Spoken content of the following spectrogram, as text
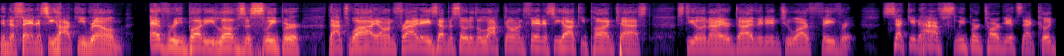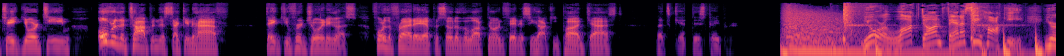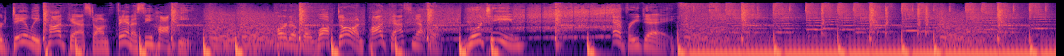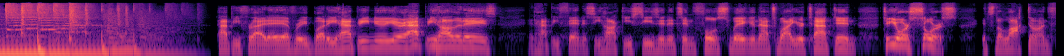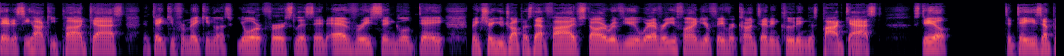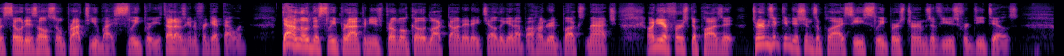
In the fantasy hockey realm, everybody loves a sleeper. That's why on Friday's episode of the Locked On Fantasy Hockey Podcast, Steele and I are diving into our favorite second half sleeper targets that could take your team over the top in the second half. Thank you for joining us for the Friday episode of the Locked On Fantasy Hockey Podcast. Let's get this paper. Your Locked On Fantasy Hockey, your daily podcast on fantasy hockey part of the Locked On Podcast Network. Your team every day. Happy Friday, everybody. Happy New Year. Happy holidays. And happy fantasy hockey season. It's in full swing, and that's why you're tapped in to your source it's the Locked On Fantasy Hockey Podcast. And thank you for making us your first listen every single day. Make sure you drop us that five star review wherever you find your favorite content, including this podcast. Steele, today's episode is also brought to you by Sleeper. You thought I was going to forget that one. Download the Sleeper app and use promo code Locked On NHL to get up a hundred bucks match on your first deposit. Terms and conditions apply. See Sleeper's terms of use for details.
